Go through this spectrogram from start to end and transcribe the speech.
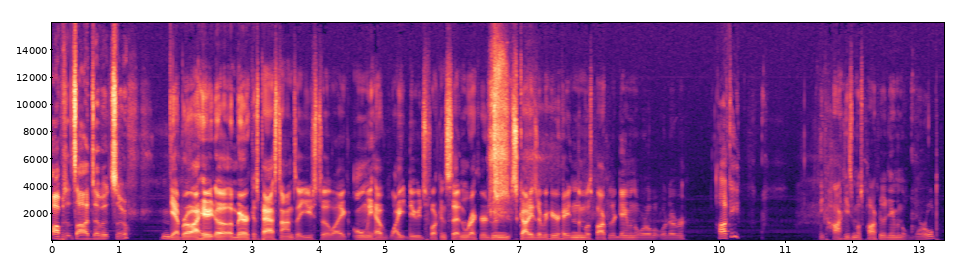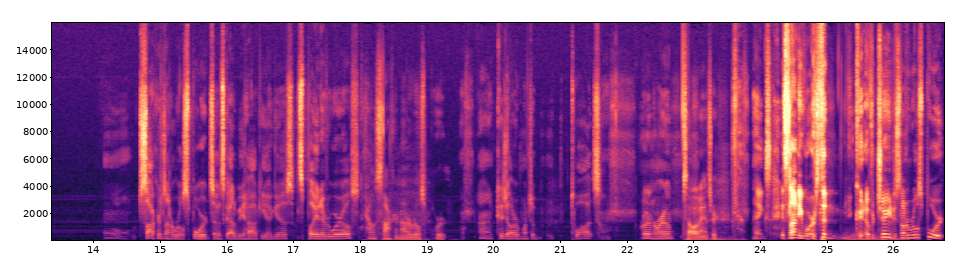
opposite sides of it. So Yeah, bro. I hate uh, America's pastimes. They used to like only have white dudes fucking setting records, and Scotty's over here hating the most popular game in the world. But whatever. hockey, I think hockey's the most popular game in the world. soccer's not a real sport, so it's got to be hockey, I guess. It's played everywhere else How is soccer not a real sport? because y'all are a bunch of twats running around. Solid answer. Thanks. It's not any worse than you couldn't have a chain. It's not a real sport.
